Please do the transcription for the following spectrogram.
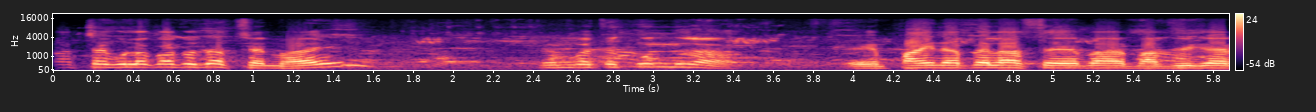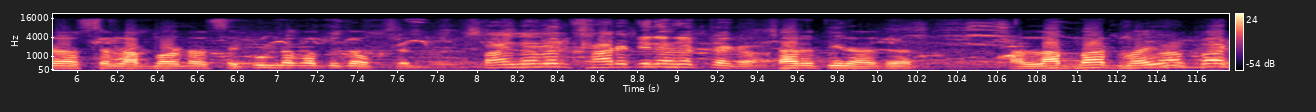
বাচ্চাগুলো কত যাচ্ছেন ভাই? বাচ্চা কোনগুলা? পাইনাপেল আছে বা বাজিগার আছে লাভবার্ড আছে কোনটা কত যাচ্ছেন ভাই? পাইনাপেল সাড়ে তিন হাজার টাকা। সাড়ে তিন হাজার। আর লাভবার্ড ভাই? রাব্বার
